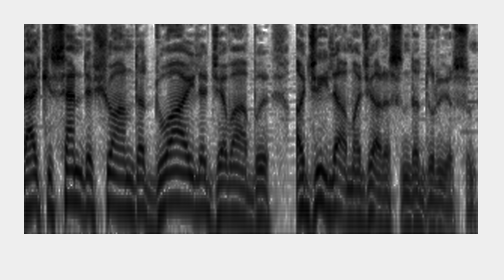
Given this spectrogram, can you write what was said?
Belki sen de şu anda dua ile cevabı, acı ile amacı arasında duruyorsun.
